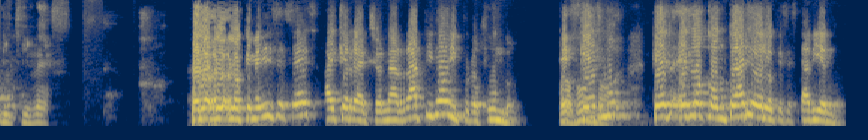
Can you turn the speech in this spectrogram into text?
liquidez. Pero lo, que me dices es, hay que reaccionar rápido y profundo. Que, es, lo contrario de lo que se está viendo.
